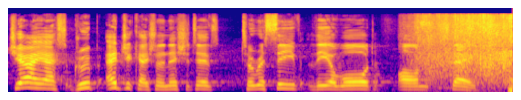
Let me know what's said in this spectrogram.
JIS Group Educational Initiatives, to receive the award on stage.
